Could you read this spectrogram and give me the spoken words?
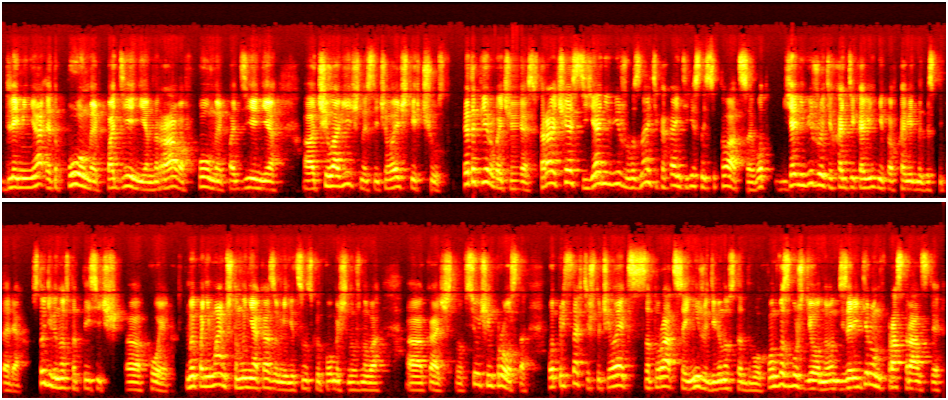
для меня это полное падение нравов, полное падение а, человечности, человеческих чувств. Это первая часть. Вторая часть, я не вижу, вы знаете, какая интересная ситуация. Вот я не вижу этих антиковидников в ковидных госпиталях. 190 тысяч э, коек. Мы понимаем, что мы не оказываем медицинскую помощь нужного качества. Все очень просто. Вот представьте, что человек с сатурацией ниже 92, он возбужденный, он дезориентирован в пространстве,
